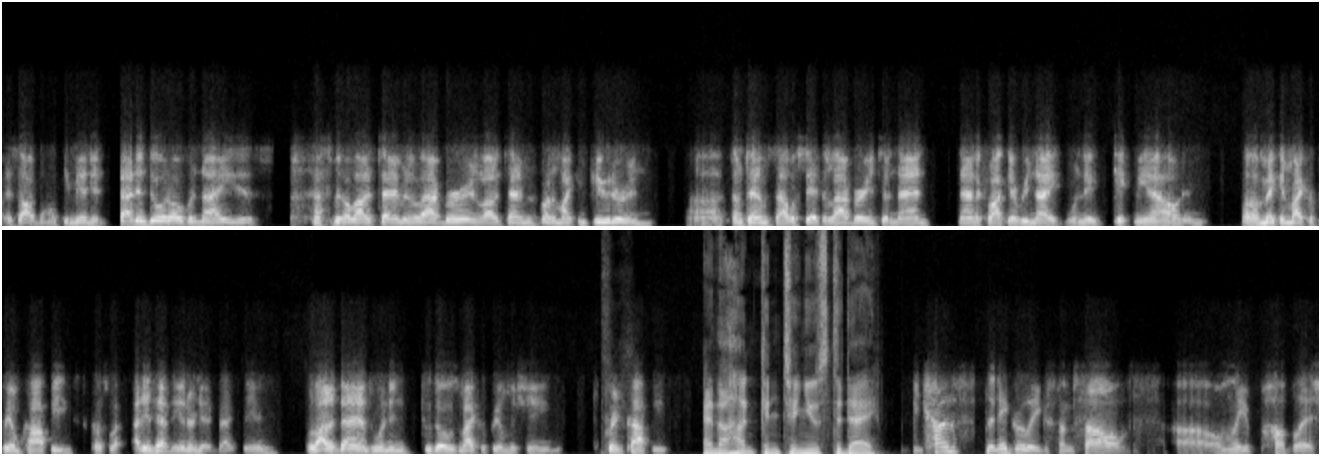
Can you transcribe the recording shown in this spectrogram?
it's all documented. I didn't do it overnight. It's, I spent a lot of time in the library and a lot of time in front of my computer, and uh, sometimes I would stay at the library until nine nine o'clock every night when they kicked me out, and uh, making microfilm copies because I didn't have the internet back then. A lot of dimes went into those microfilm machines, print copies. And the hunt continues today. Because the Negro Leagues themselves uh, only published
